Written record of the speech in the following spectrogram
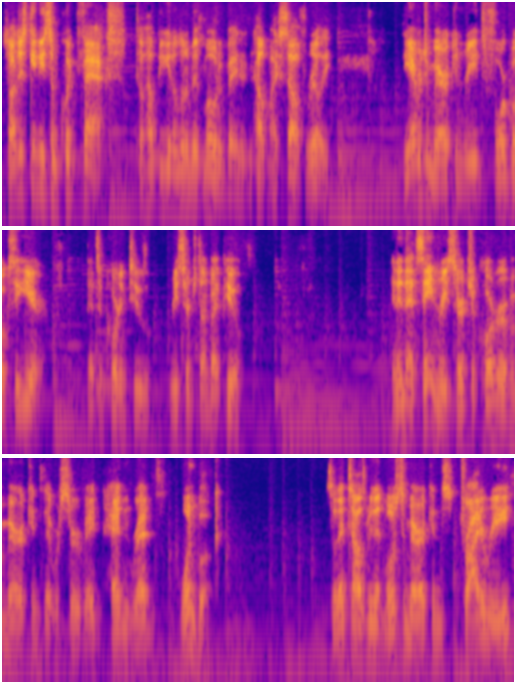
So, I'll just give you some quick facts to help you get a little bit motivated and help myself really. The average American reads four books a year. That's according to research done by Pew. And in that same research, a quarter of Americans that were surveyed hadn't read one book. So that tells me that most Americans try to read,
